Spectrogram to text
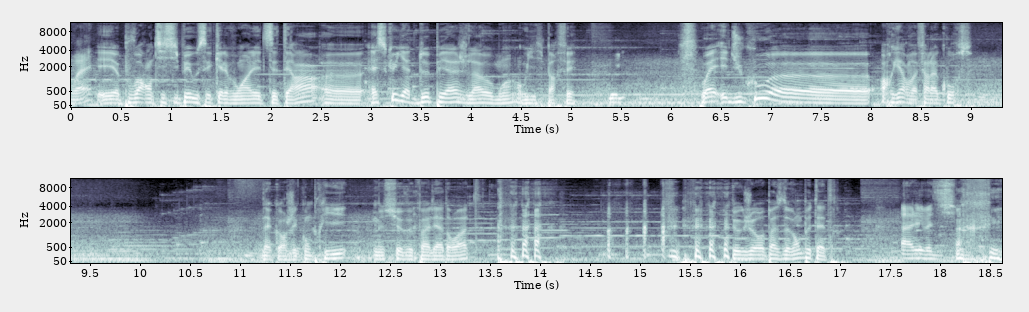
Ouais. et pouvoir anticiper où c'est qu'elles vont aller, etc. Euh, Est-ce qu'il y a deux péages là au moins? Oui, parfait. Oui. Ouais, et du coup, euh... oh regarde, on va faire la course. D'accord, j'ai compris. Monsieur veut pas aller à droite. tu veux que je repasse devant peut-être? Allez, vas-y.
